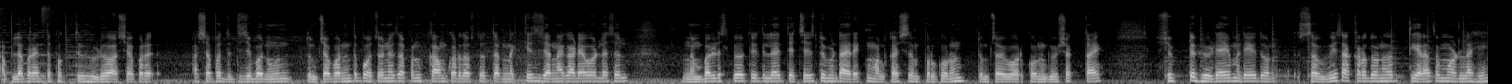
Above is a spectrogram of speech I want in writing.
आपल्यापर्यंत फक्त व्हिडिओ अशा पर अशा पद्धतीचे बनवून तुमच्यापर्यंत पोहोचवण्याचं आपण काम करत असतो. तर नक्कीच ज्यांना गाडी आवडली असेल नंबर डिस्प्लेवरती दिला आहे त्याचेच तुम्ही डायरेक्ट मालकाशी संपर्क करून तुमचा व्यवहार करून घेऊ शकताय. स्विफ्ट व्हिडिओमध्ये दोन सव्वीस अकरा दोन हजार तेराचं मॉडेल आहे.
